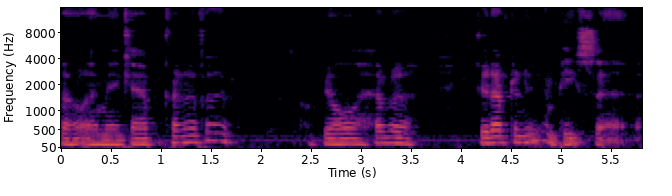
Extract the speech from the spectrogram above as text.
Oh, so I'm a Capricorn 5. Hope you all have a Good afternoon and peace out.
